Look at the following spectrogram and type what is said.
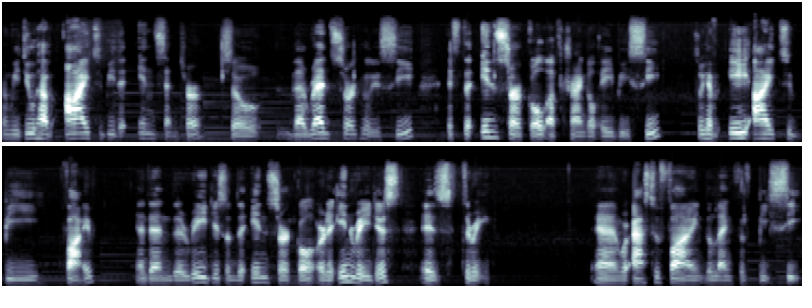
and we do have I to be the in-center. So the red circle you see, it's the in-circle of triangle ABC. So we have AI to be 5, and then the radius of the in-circle, or the in-radius, is 3. And we're asked to find the length of BC.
